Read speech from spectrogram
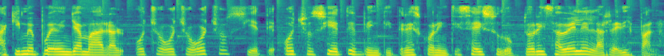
Aquí me pueden llamar al 888-787-2346, su doctora Isabel en la red hispana.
